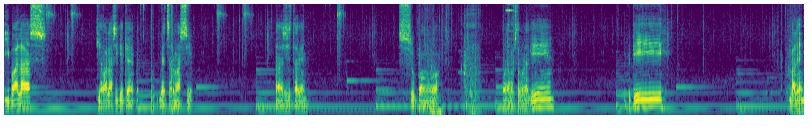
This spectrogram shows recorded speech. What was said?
Y balas... Tía, balas sí que te... Voy a echar más, sí. Así está bien. Supongo. Ponemos esto por aquí. Pipi. Vale.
